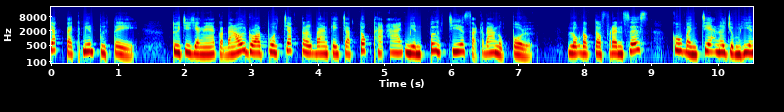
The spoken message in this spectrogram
ចឹកតែគ្មានពឹសទេទោះជាយ៉ាងណាក៏ដោយរាល់ពោះចឹកត្រូវបានគេចាត់ទុកថាអាចមានពឹសជាសក្តានុពលលោកដុកទ័រ Francis គូបញ្ជាក់នៅជំហាន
